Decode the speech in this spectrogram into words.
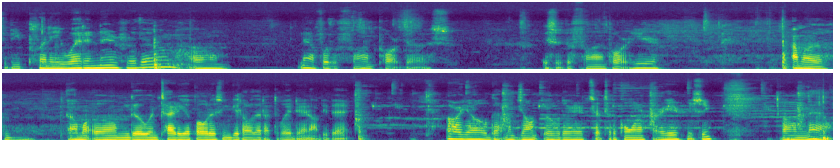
To be plenty wet in there for them. Um, now for the fun part, guys. This is the fun part here. I'm gonna I'm gonna um go and tidy up all this and get all that out the way then I'll be back. Alright y'all got my junk over there set to the corner right here, you see? Um now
